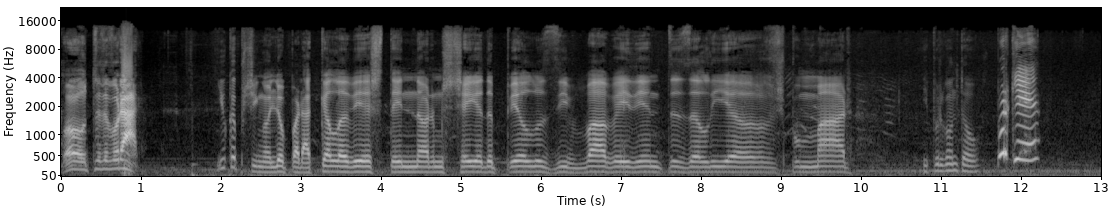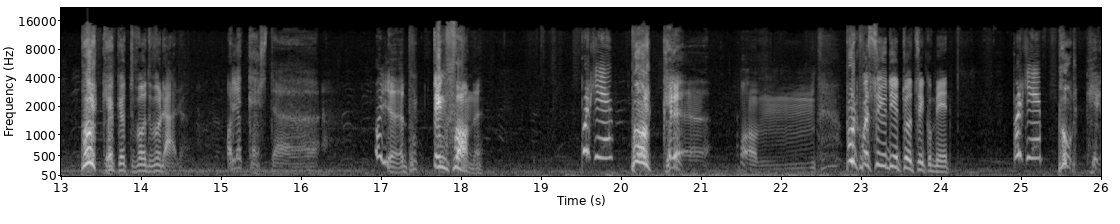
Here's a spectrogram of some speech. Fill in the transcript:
Vou-te devorar! E o capuchinho olhou para aquela besta enorme, cheia de pelos e baba e dentes ali a espumar e perguntou: Porquê? Porquê que eu te vou devorar? Olha que esta. Olha, porque tenho fome. Porquê? Porquê? Hum, porque passei o dia todo sem comer. Porquê? Porquê?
